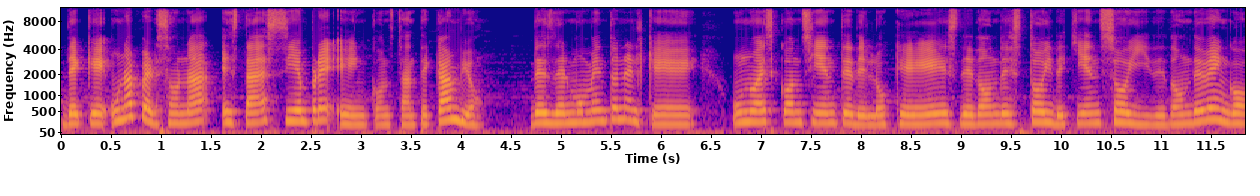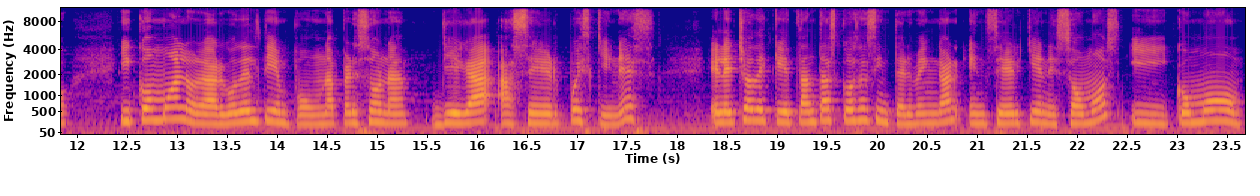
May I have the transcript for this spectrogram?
de que una persona está siempre en constante cambio. Desde el momento en el que uno es consciente de lo que es, de dónde estoy, de quién soy y de dónde vengo, y cómo a lo largo del tiempo una persona llega a ser pues quien es. El hecho de que tantas cosas intervengan en ser quienes somos y cómo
